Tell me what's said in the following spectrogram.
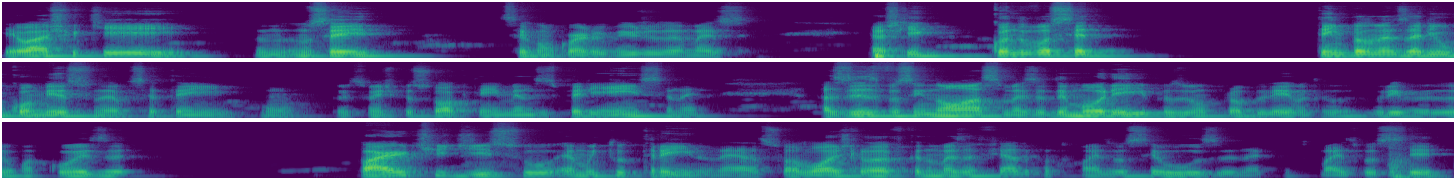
Eu acho que, não sei se você concorda comigo, José, mas eu acho que quando você tem pelo menos ali o começo, né? Você tem, principalmente pessoal que tem menos experiência, né? Às vezes você assim, nossa, mas eu demorei para resolver um problema, demorei para resolver uma coisa. Parte disso é muito treino, né? A sua lógica vai ficando mais afiada quanto mais você usa, né? Quanto mais você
